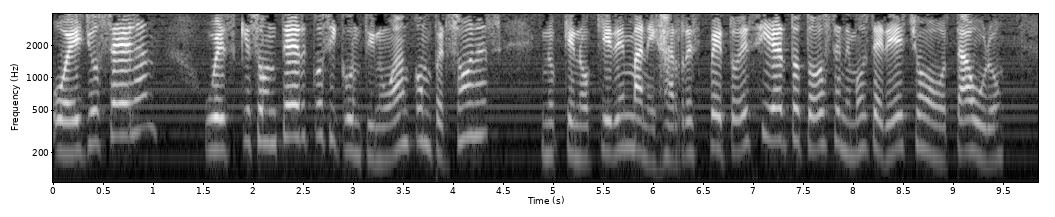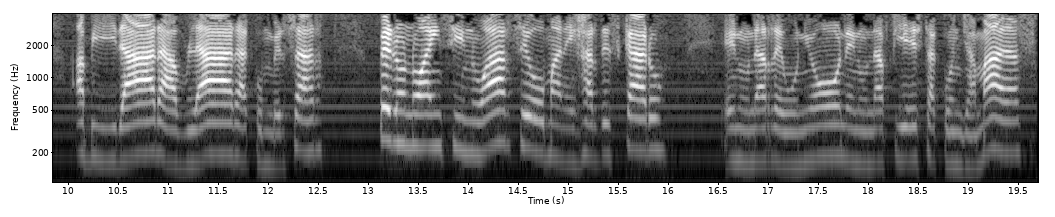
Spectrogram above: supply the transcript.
o ellos celan, o es que son tercos y continúan con personas que no quieren manejar respeto. Es cierto, todos tenemos derecho, Tauro, a mirar, a hablar, a conversar, pero no a insinuarse o manejar descaro en una reunión, en una fiesta con llamadas,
